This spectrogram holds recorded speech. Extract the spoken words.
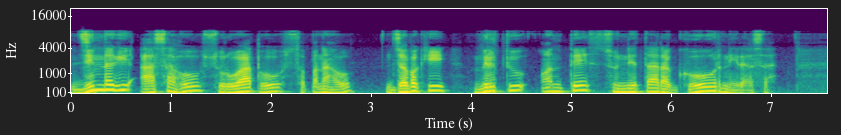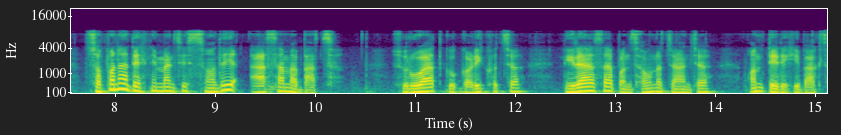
जिन्दगी आशा हो सुरुवात हो सपना हो जबकि मृत्यु अन्त्य शून्यता र घोर निराशा। सपना देख्ने मान्छे सधैँ आशामा बाँच्छ। सुरुवातको कडी खोज्छ निराशा पन्छाउन चाहन्छ अन्त्यदेखि भाग्छ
